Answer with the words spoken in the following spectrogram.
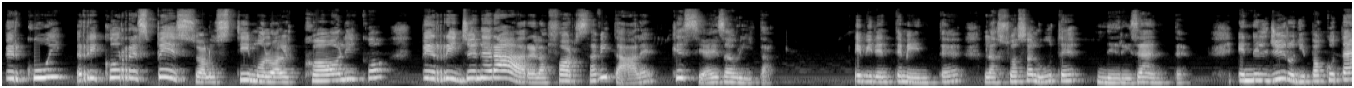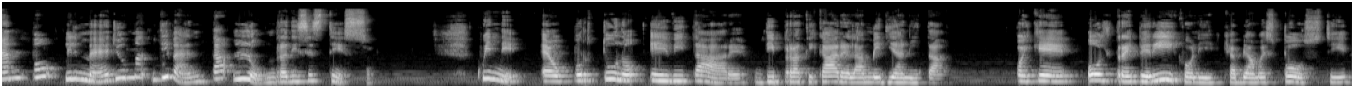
per cui ricorre spesso allo stimolo alcolico per rigenerare la forza vitale che si è esaurita. Evidentemente la sua salute ne risente e nel giro di poco tempo il medium diventa l'ombra di se stesso. Quindi è opportuno evitare di praticare la medianità poiché oltre ai pericoli che abbiamo esposti,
